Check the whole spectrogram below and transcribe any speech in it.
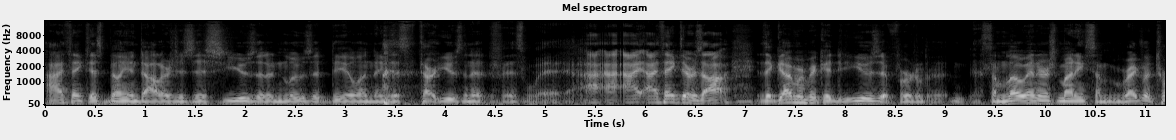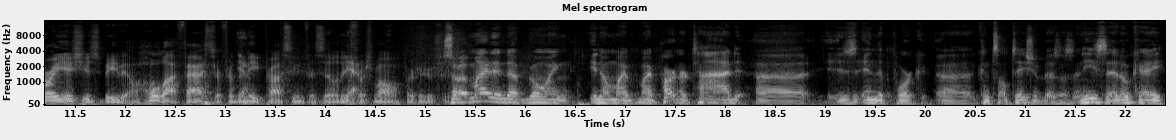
I think this billion dollars is just use it and lose it deal, and they just start using it. I, I, I think there's the government could use it for some low interest money, some regulatory issues to be a whole lot faster for the yeah. meat processing facilities yeah. for small producers. So it might end up going. You know, my my partner Todd uh, is in the pork uh, consultation business, and he said, okay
